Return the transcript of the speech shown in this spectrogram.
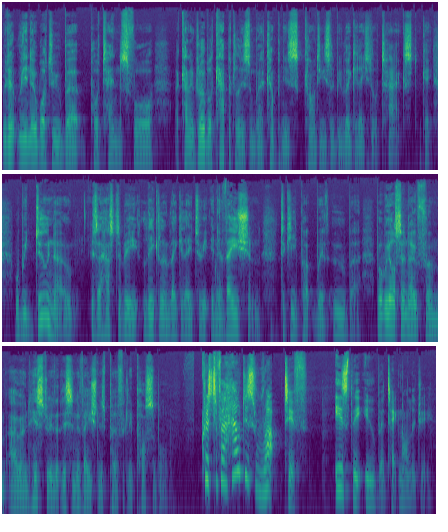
We don't really know what Uber portends for a kind of global capitalism where companies can't easily be regulated or taxed. Okay, what we do know is there has to be legal and regulatory innovation to keep up with Uber, but we also know from our own history that this innovation is perfectly possible. Christopher, how disruptive is the Uber technology?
